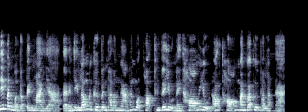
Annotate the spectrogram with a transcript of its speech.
ที่มันเหมือนกับเป็นมายา แต่จริงๆแล้วมันคือเป็นพลังงานทั้งหมดเพราะถึงจะอยู่ในท้องอยู่นอกท้องมันก็คือพลังงาน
